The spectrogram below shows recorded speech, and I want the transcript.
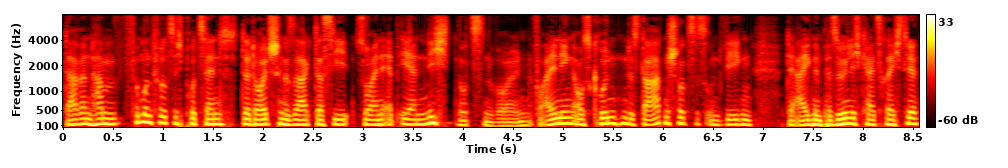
Darin haben 45 Prozent der Deutschen gesagt, dass sie so eine App eher nicht nutzen wollen. Vor allen Dingen aus Gründen des Datenschutzes und wegen der eigenen Persönlichkeitsrechte.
